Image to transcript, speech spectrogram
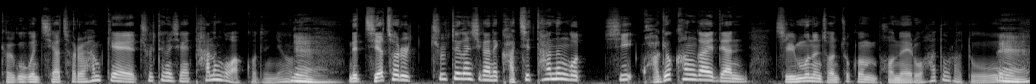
결국은 지하철을 함께 출퇴근 시간에 타는 것 같거든요. 예. 근데 지하철을 출퇴근 시간에 같이 타는 것이 과격한가에 대한 질문은 전 조금 번외로 하더라도 예.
